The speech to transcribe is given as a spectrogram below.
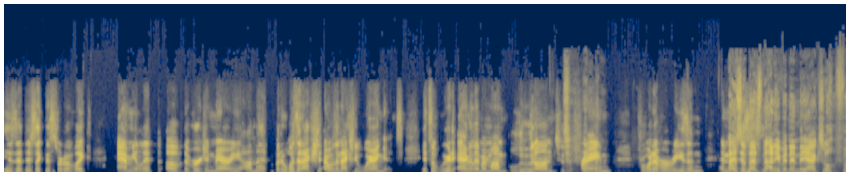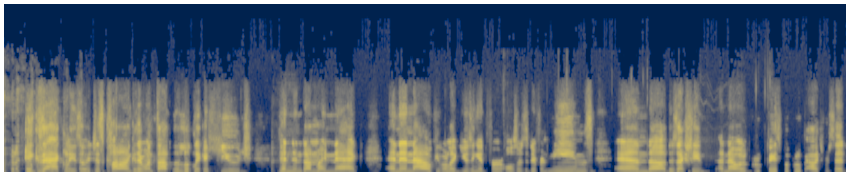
is that there's like this sort of like amulet of the Virgin Mary on it, but it wasn't actually I wasn't actually wearing it. It's a weird amulet my mom glued onto the frame for whatever reason, and Oh, that so that's not even in the actual photo. exactly. So it just caught on because everyone thought it looked like a huge pendant on my neck, and then now people are like using it for all sorts of different memes. And uh, there's actually uh, now a group, Facebook group, Alex said,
